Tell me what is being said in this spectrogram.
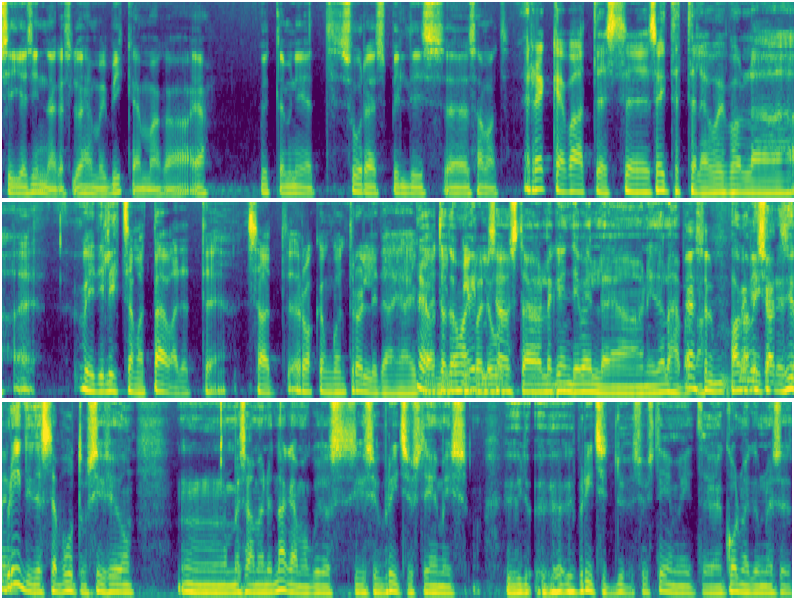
siia-sinna, kas lühem või pikem, aga jah, ütleme nii, et suures pildis äh, samad. reke vaates eh, sõitjatele võib-olla eh, veidi lihtsamad päevad, et eh, saad rohkem kontrollida ja ei ja pea võtad nii, oma nii palju eelmise aasta legendi välja ja nii ta läheb, aga aga mis seal hübriididesse puutub, siis ju mm, me saame nüüd nägema, kuidas siis hübriidsüsteemis, hübriidsüsteemid kolmekümnese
